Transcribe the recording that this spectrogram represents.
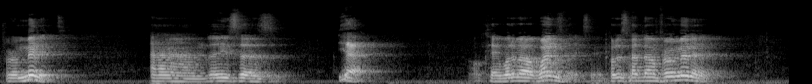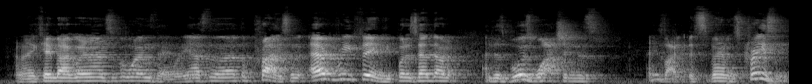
for a minute. And then he says, Yeah. Okay, what about Wednesday? So he put his head down for a minute. And then he came back with an answer for Wednesday. When he asked him about the price and everything, he put his head down. And this boy's watching this. And he's like, This man is crazy.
